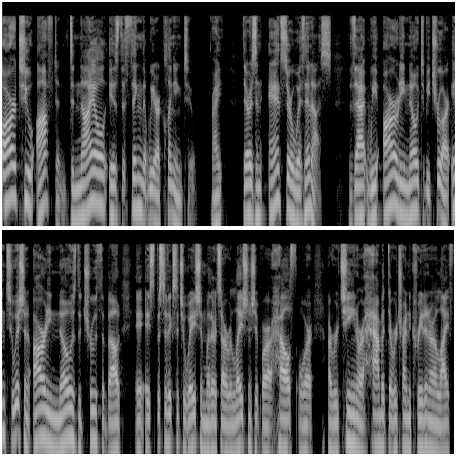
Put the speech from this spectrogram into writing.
far too often denial is the thing that we are clinging to right? There is an answer within us that we already know to be true. Our intuition already knows the truth about a, a, specific situation, whether it's our relationship or our health or a routine or a habit that we're trying to create in our life.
